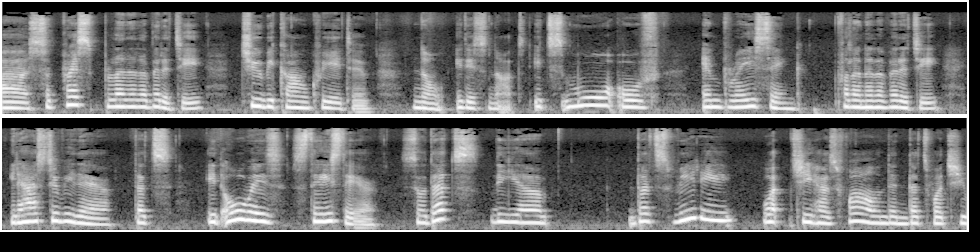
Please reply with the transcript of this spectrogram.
uh, suppress vulnerability to become creative. No, it is not. It's more of embracing vulnerability. It has to be there. That's it. Always stays there. So that's the uh, that's really what she has found, and that's what she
